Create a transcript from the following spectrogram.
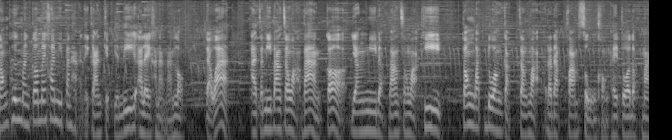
น้องพึ่งมันก็ไม่ค่อยมีปัญหาในการเก็บเยลลี่อะไรขนาดนั้นหรอก แต่ว่าอาจจะมีบางจังหวะบ้าง ก็ยังมีแบบบางจังหวะที่ต้องวัดดวงกับจังหวะระดับความสูงของไอตัวดอกไม้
